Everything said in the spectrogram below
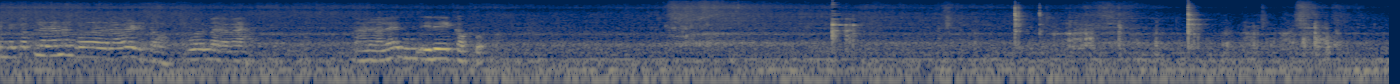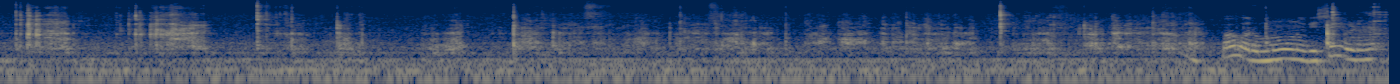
இந்த கப்பில் தான் நாங்கள் ரவை எடுத்தோம்? கோதுமை ரவை. அதனால் இதே கப்பு. ஒரு மூணு விசில் விடணும்.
